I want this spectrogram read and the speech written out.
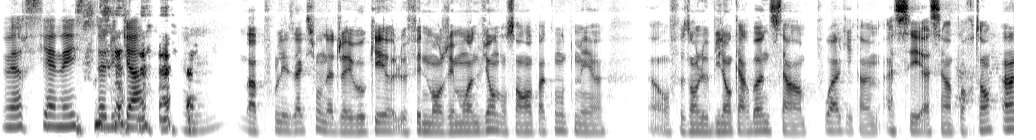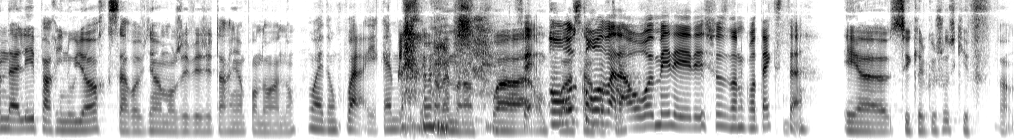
Merci Anaïs, Lucas. bah, pour les actions, on a déjà évoqué euh, le fait de manger moins de viande, on s'en rend pas compte, mais en faisant le bilan carbone, c'est un poids qui est quand même assez assez important. Un aller Paris-New York, ça revient à manger végétarien pendant un an. Ouais, donc voilà, il y a quand même, c'est quand même un poids. on, voilà, on remet les, les, choses dans le contexte. Et c'est quelque chose qui est, enfin,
